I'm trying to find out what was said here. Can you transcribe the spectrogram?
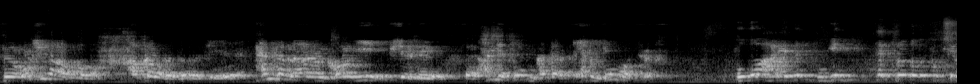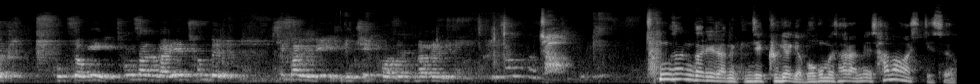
그 혹시나 하고 아까워서 그렇지. 항상 나는 거의 비어서 한대 소금 갖다가 계속 떼먹었어요. 보고 알에 든 독인 테트로도톡신은 독성이 청산가리의 천배로 치사율이 60%나 됩니다. 자, 청산가리라는 굉장히 극약이야. 먹으면 사람이 사망할 수도 있어요.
